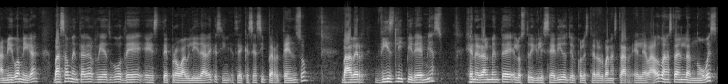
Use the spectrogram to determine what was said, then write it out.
amigo, amiga, vas a aumentar el riesgo de este, probabilidad de que, de que seas hipertenso. Va a haber dislipidemias. Generalmente los triglicéridos y el colesterol van a estar elevados, van a estar en las nubes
